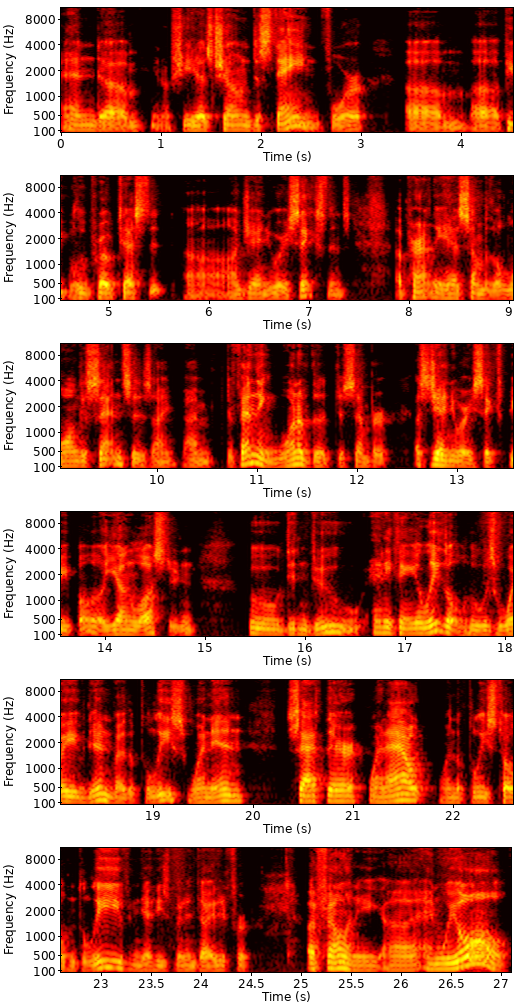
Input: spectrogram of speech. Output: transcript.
and um, you know, she has shown disdain for um, uh, people who protested on January 6th and apparently has some of the longest sentences. I, am defending one of the December, uh, January 6th people, a young law student who didn't do anything illegal, who was waved in by the police, went in, sat there, went out when the police told him to leave, and yet he's been indicted for a felony. Uh, and we all,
